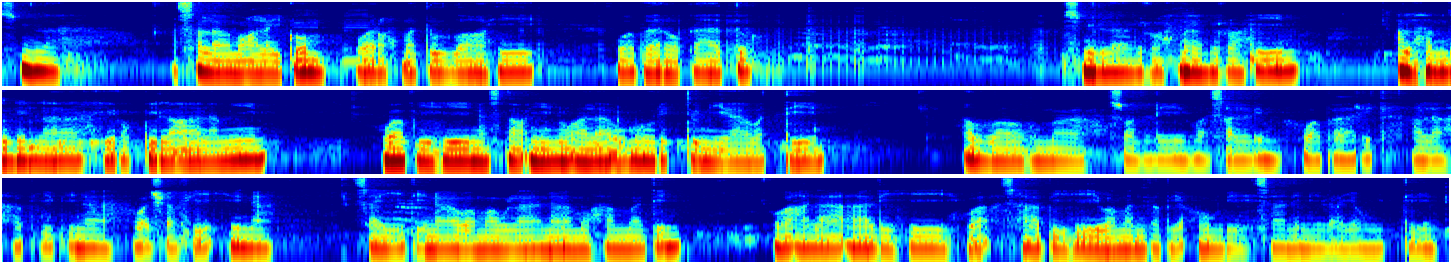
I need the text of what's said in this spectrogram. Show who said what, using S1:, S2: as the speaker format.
S1: Bismillah. Assalamualaikum warahmatullahi wabarakatuh. Bismillahirrahmanirrahim. Alhamdulillahi rabbil alamin. Wa bihi nasta'inu ala umurid dunya waddin. Allahumma salli wa sallim wa barik ala habibina wa syafi'ina sayyidina wa maulana Muhammadin wa ala alihi wa ashabihi wa man tabi'ahum bi ihsanin ila yaumiddin.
